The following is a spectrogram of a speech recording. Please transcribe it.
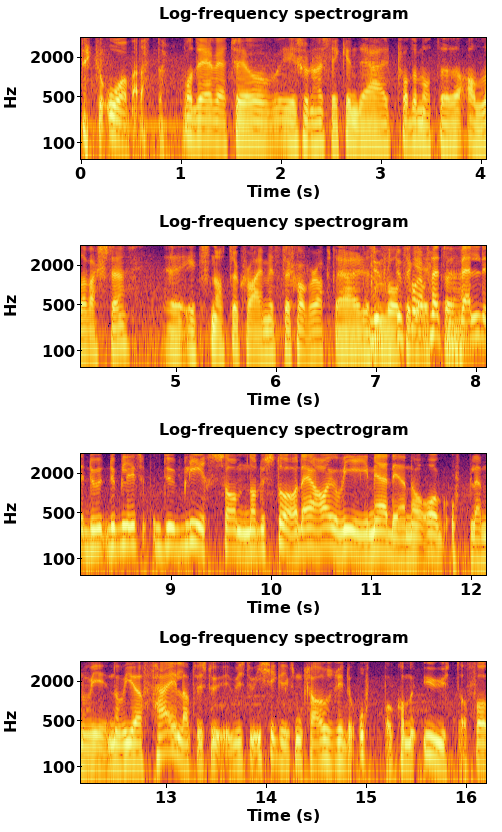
dekke over dette. Og det vet vi jo i journalistikken, det er på en måte det aller verste. Eh, it's not a crime, it's the cover-up. Det er liksom du, du, får et veldig, du, du, blir, du, blir, som når du står, og det har jo vi i mediene òg opplevd når vi, når vi, gjør feil, at hvis du, hvis du ikke liksom klarer å rydde opp og komme ut og få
